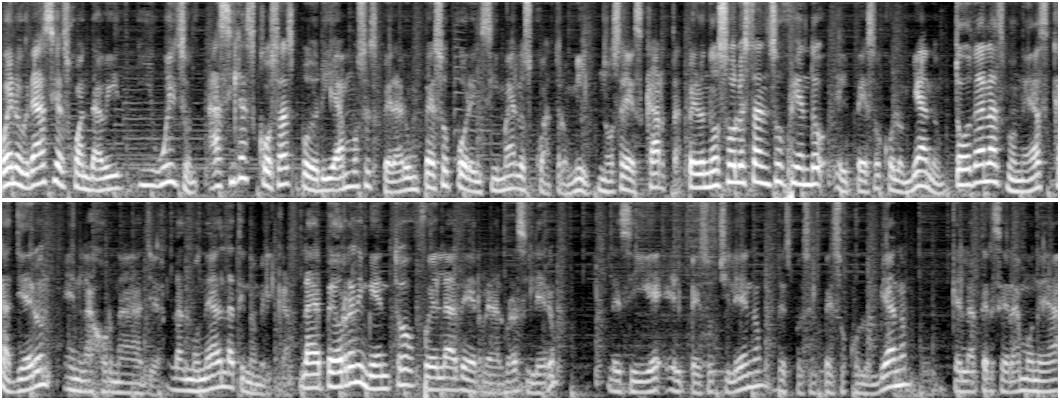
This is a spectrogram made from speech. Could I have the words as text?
Bueno, gracias Juan David y Wilson. Así las cosas podríamos esperar un peso por encima de los 4.000, no se descarta. Pero no solo están sufriendo el peso colombiano, todas las monedas cayeron en la jornada de ayer, las monedas latinoamericanas. La de peor rendimiento fue la de Real Brasilero, le sigue el peso chileno, después el peso colombiano, que es la tercera moneda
